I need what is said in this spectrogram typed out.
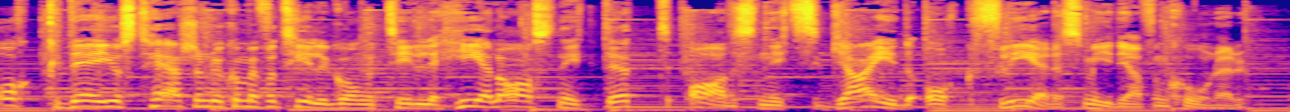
Och det är just här som du kommer få tillgång till hela avsnittet, avsnittsguide och fler smidiga funktioner.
